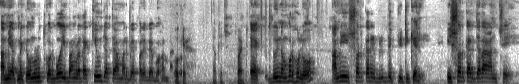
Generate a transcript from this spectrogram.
আমি আপনাকে অনুরোধ করব এই বাংলাটা কেউ যাতে আমার ব্যাপারে ব্যবহার না ওকে। ওকে পয়েন্ট এক। দুই নম্বর হলো আমি এই সরকারের বিরুদ্ধে ক্রিটিক্যাল এই সরকার যারা আনছে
